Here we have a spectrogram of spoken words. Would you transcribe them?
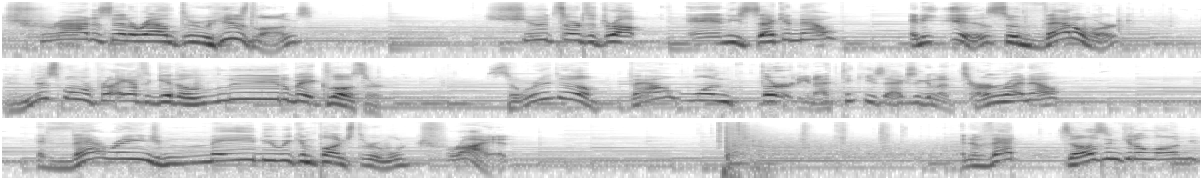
Try to send around through his lungs. Should start to drop any second now. And he is, so that'll work. And this one we'll probably have to get a little bit closer. So we're into about 130, and I think he's actually going to turn right now. At that range, maybe we can punch through. We'll try it. And if that doesn't get along,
